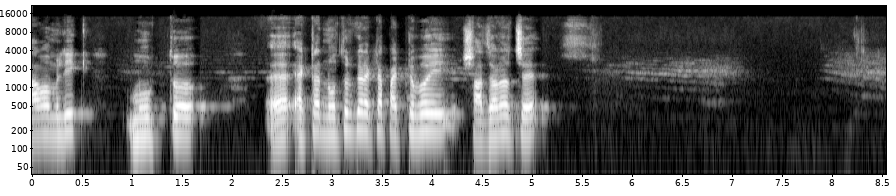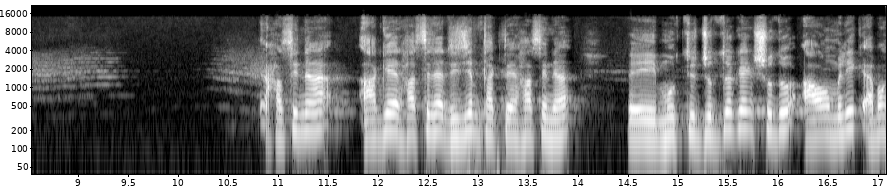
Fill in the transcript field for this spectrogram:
আওয়ামী লীগ মুক্ত একটা নতুন করে একটা পাঠ্য বই সাজানো হচ্ছে। হাসিনা আগের হাসিনা রিজিম থাকতে হাসিনা এই মুক্তিযুদ্ধকে শুধু আওয়ামী লীগ এবং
